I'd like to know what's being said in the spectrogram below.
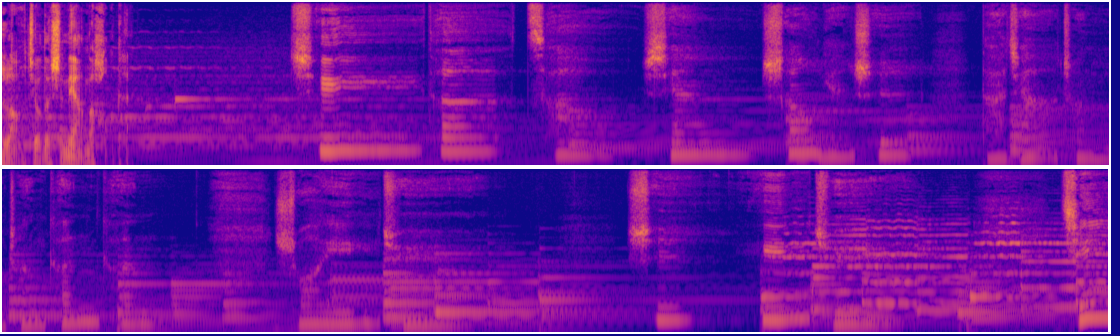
老旧的是那样的好看。记得早先少年时，大家诚诚恳恳，说一句是一句，情。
